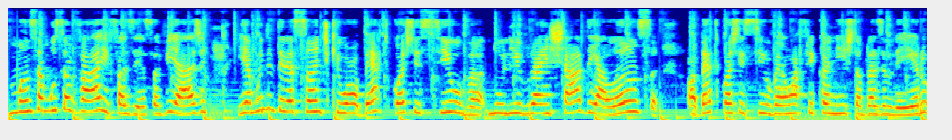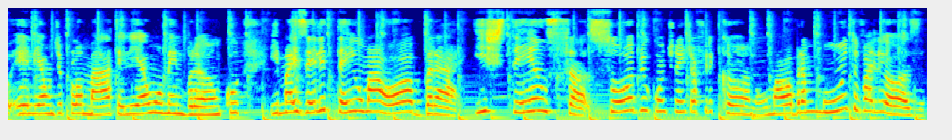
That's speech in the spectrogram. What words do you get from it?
Mansa Musa vai fazer essa viagem e é muito interessante que o Alberto Costa e Silva, no livro A Enxada e a Lança, Alberto Costa e Silva é um africanista brasileiro, ele é um diplomata, ele é um homem branco, e mas ele tem uma obra extensa sobre o continente africano, uma obra muito valiosa.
